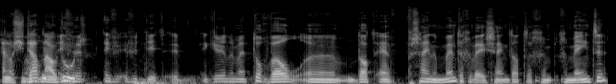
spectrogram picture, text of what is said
En als je dat nou even, doet. Even, even, dit. Ik herinner me toch wel uh, dat er zijn momenten geweest zijn dat de gemeente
